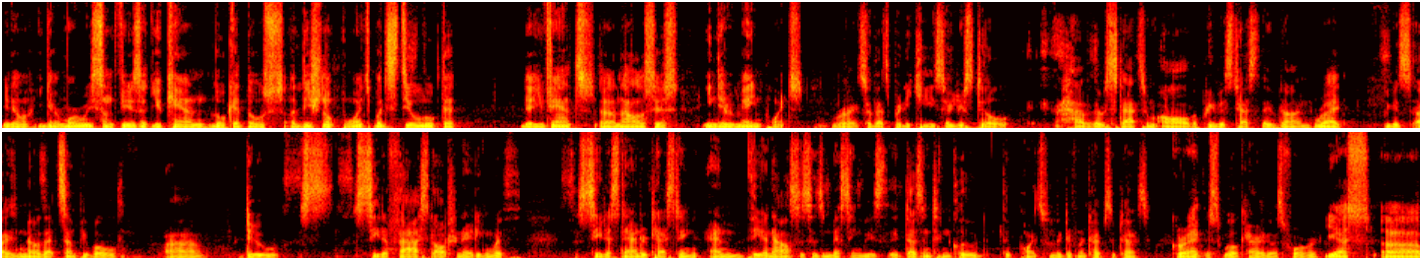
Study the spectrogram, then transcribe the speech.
you know, in your more recent visit, you can look at those additional points, but still look at the event analysis in the remaining points. Right. So that's pretty key. So you're still have those stats from all the previous tests they've done. Right. Because I know that some people uh, do SITA fast alternating with SITA standard testing, and the analysis is missing because it doesn't include the points from the different types of tests. Correct. But this will carry those forward. Yes. Uh,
